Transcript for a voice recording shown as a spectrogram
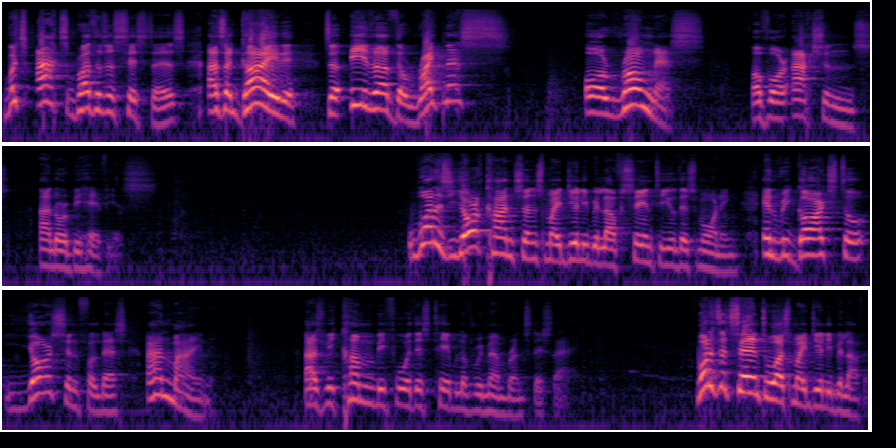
which acts, brothers and sisters, as a guide to either the rightness or wrongness of our actions and our behaviors. What is your conscience, my dearly beloved, saying to you this morning in regards to your sinfulness and mine as we come before this table of remembrance this day? What is it saying to us, my dearly beloved?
